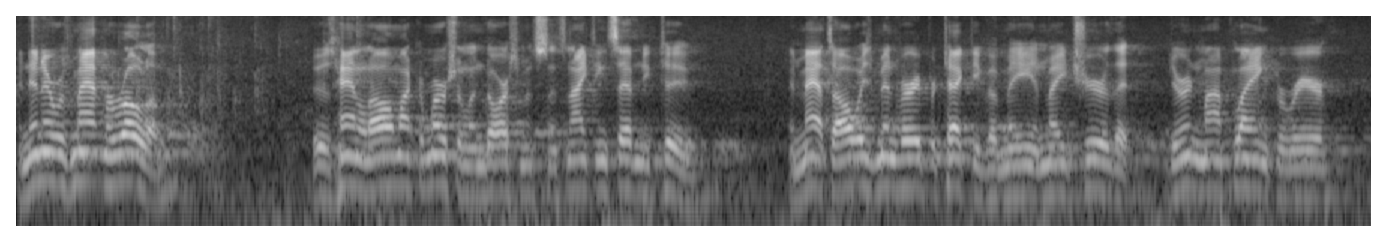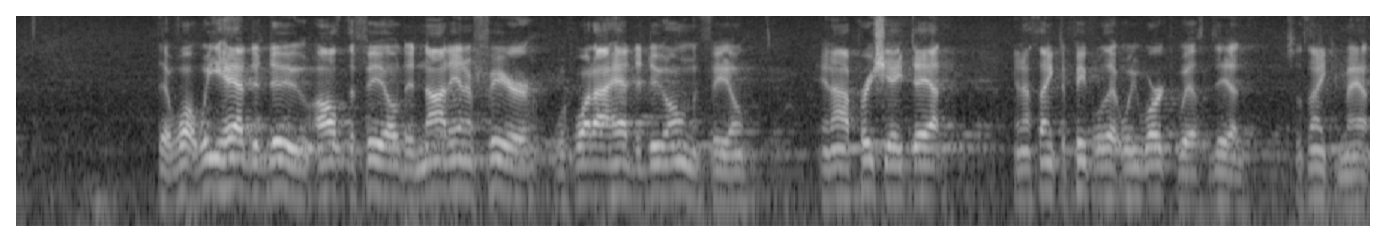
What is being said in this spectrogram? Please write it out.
And then there was Matt Merola, who has handled all my commercial endorsements since 1972. And Matt's always been very protective of me and made sure that during my playing career, that what we had to do off the field did not interfere with what I had to do on the field. And I appreciate that. And I think the people that we worked with did. So thank you, Matt.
